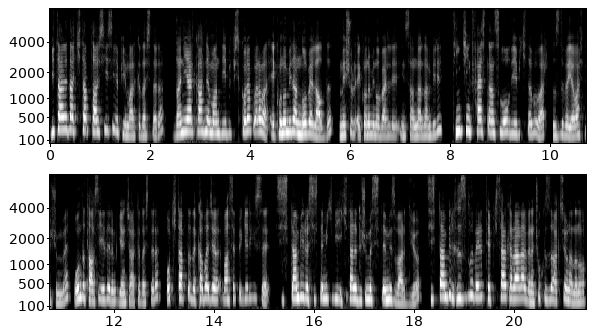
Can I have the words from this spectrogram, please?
Bir tane daha kitap tavsiyesi yapayım arkadaşlara. Daniel Kahneman diye bir psikolog var ama ekonomiden Nobel aldı. Meşhur ekonomi Nobel'li insanlardan biri. Thinking Fast and Slow diye bir kitabı var. Hızlı ve yavaş düşünme. Onu da tavsiye ederim genç arkadaşlara. O kitapta da kabaca bahsetmek gerekirse sistem 1 ve sistem 2 diye iki tane düşünme sistemimiz var diyor. Sistem 1 hızlı ve tepkisel kararlar veren, çok hızlı aksiyon alan o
